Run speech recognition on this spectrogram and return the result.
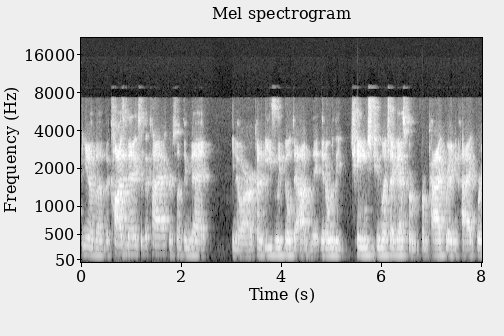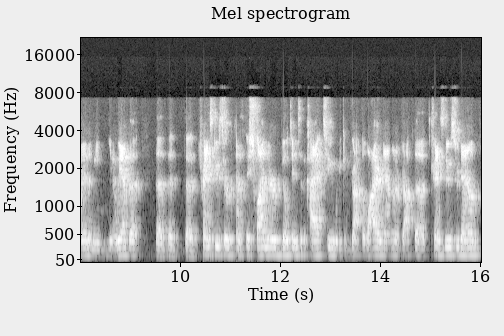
you know, the the cosmetics of the kayak are something that you know are kind of easily built out, and they, they don't really change too much, I guess, from from kayak brand to kayak brand. I mean, you know, we have the the, the, the transducer kind of fish finder built into the kayak too, where you can drop the wire down or drop the transducer down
